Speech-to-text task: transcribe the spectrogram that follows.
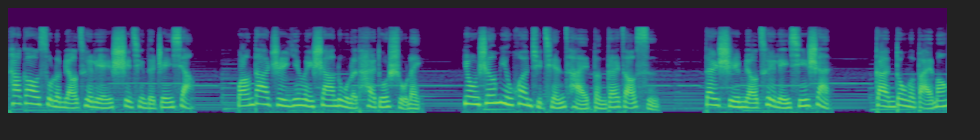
他告诉了苗翠莲事情的真相：王大志因为杀戮了太多鼠类，用生命换取钱财，本该早死。但是苗翠莲心善，感动了白猫，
